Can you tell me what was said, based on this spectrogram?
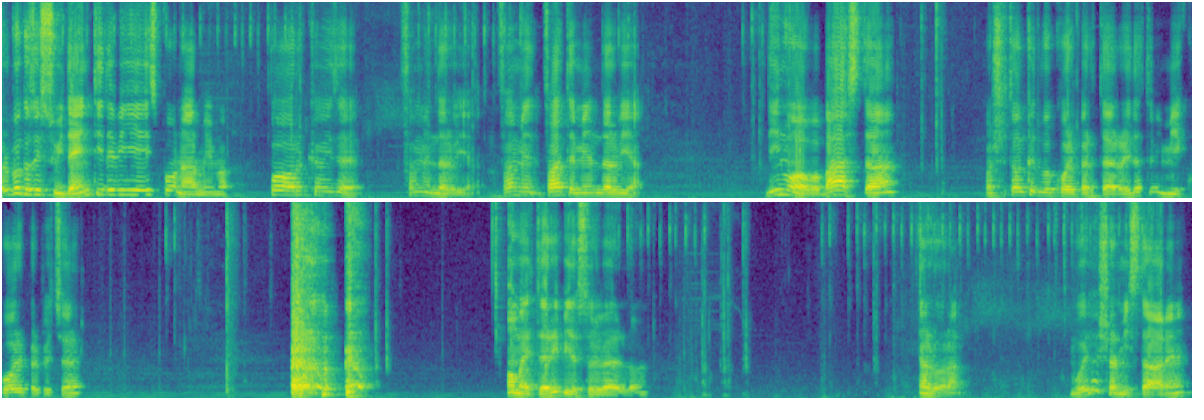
Proprio così sui denti devi spawnarmi, ma... Porca miseria. Fammi andare via. Fammi... Fatemi andare via. Di nuovo, basta? Ho lasciato anche due cuori per terra. Ridatemi i miei cuori per piacere. oh, ma è terribile sto livello. Allora, Vuoi lasciarmi stare?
